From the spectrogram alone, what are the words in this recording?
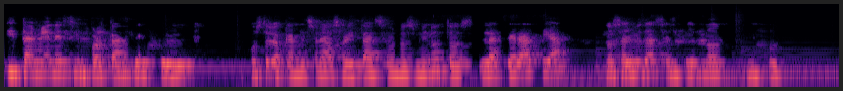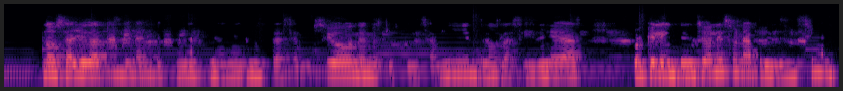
Y también es importante que, justo lo que mencionamos ahorita hace unos minutos, la terapia nos ayuda a sentirnos mejor. Nos ayuda también a empezar a aclarar nuestras emociones, nuestros pensamientos, las ideas, porque la intención es una prevención.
